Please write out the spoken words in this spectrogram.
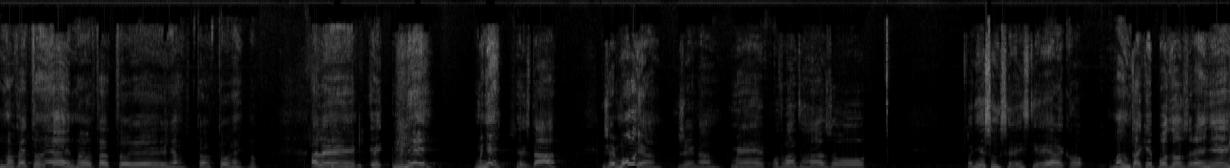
No tak to je, no tak to je, ja, to, to je, no. Ale e, mne, mne sa zdá, že moja žena me podvádza zo... No nie som sa istý, hej, ale ako mám také podozrenie,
